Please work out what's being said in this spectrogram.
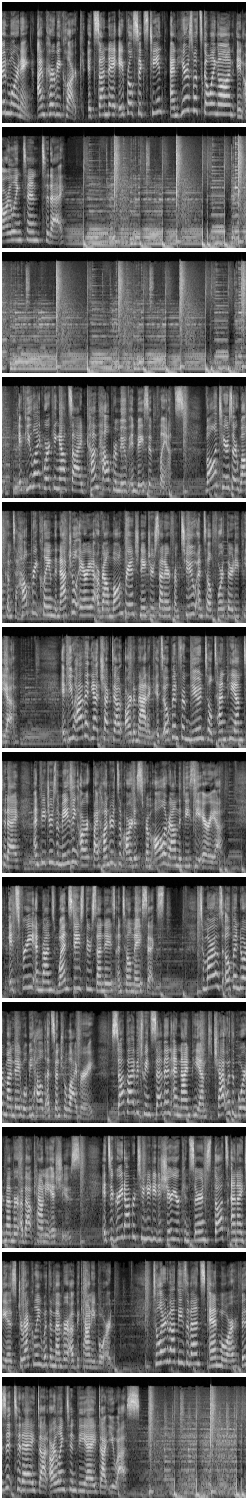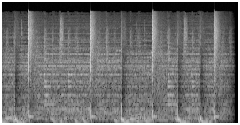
Good morning. I'm Kirby Clark. It's Sunday, April 16th, and here's what's going on in Arlington today. If you like working outside, come help remove invasive plants. Volunteers are welcome to help reclaim the natural area around Long Branch Nature Center from 2 until 4.30 p.m. If you haven't yet checked out Artomatic, it's open from noon till 10 p.m. today and features amazing art by hundreds of artists from all around the DC area. It's free and runs Wednesdays through Sundays until May 6th. Tomorrow's Open Door Monday will be held at Central Library. Stop by between 7 and 9 p.m. to chat with a board member about county issues. It's a great opportunity to share your concerns, thoughts, and ideas directly with a member of the county board. To learn about these events and more, visit today.arlingtonva.us.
